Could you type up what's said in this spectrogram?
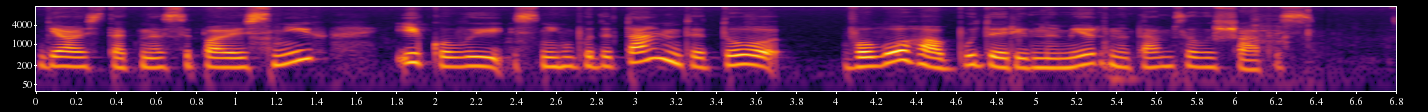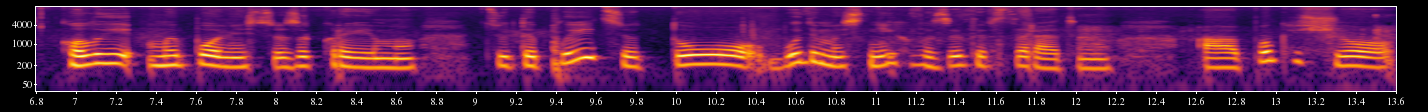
я ось так насипаю сніг, і коли сніг буде танути, то волога буде рівномірно там залишатись. Коли ми повністю закриємо цю теплицю, то будемо сніг возити всередину. А поки що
